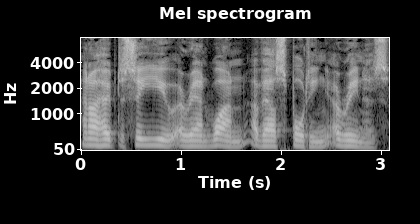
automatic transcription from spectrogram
and I hope to see you around one of our sporting arenas.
